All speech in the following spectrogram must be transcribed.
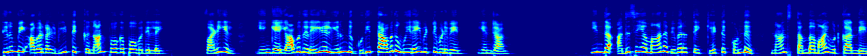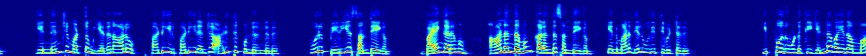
திரும்பி அவர்கள் வீட்டுக்கு நான் போகப் போவதில்லை. வழியில் எங்கேயாவது ரயிலில் இருந்து குதித்தாவது உயிரை விட்டுவிடுவேன் என்றாள். இந்த அதிசயமான விவரத்தை கேட்டுக்கொண்டு நான் ஸ்தம்பமாய் உட்கார்ந்தேன். என் நெஞ்சு மட்டும் எதனாலோ படீர் படீர் என்று அடித்துக் கொண்டிருந்தது. ஒரு பெரிய சந்தேகம் பயங்கரமும் ஆனந்தமும் கலந்த சந்தேகம் என் மனதில் உதித்துவிட்டது. இப்போது உனக்கு என்ன வயது அம்மா?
